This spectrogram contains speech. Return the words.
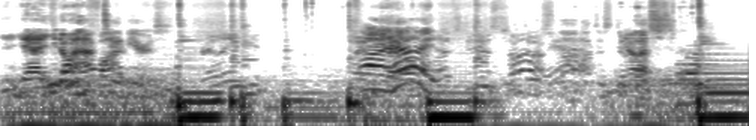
Yeah, you don't have Five to. years. Really? Oh, hey, let's do this song. Yeah. I'll just do Yeah, this.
